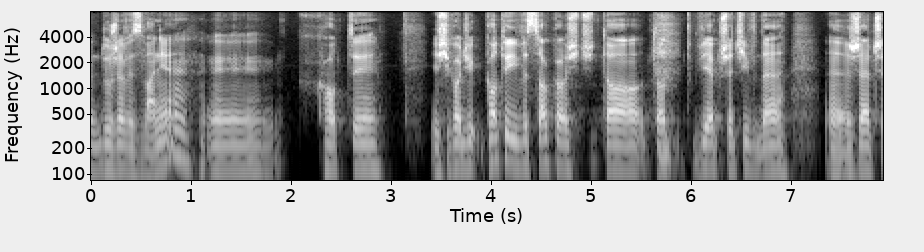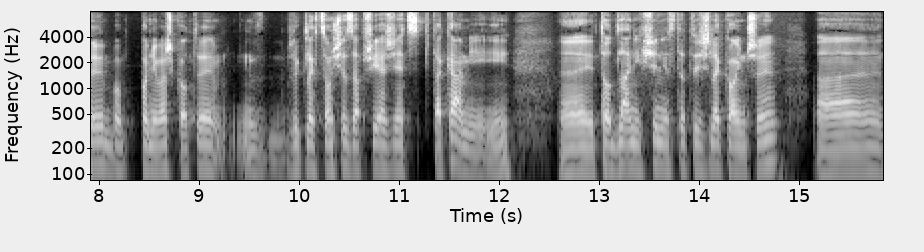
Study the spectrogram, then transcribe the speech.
e, duże wyzwanie. Koty jeśli chodzi o koty i wysokość, to, to dwie przeciwne e, rzeczy, bo ponieważ koty zwykle chcą się zaprzyjaźniać z ptakami i e, to dla nich się niestety źle kończy. E,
